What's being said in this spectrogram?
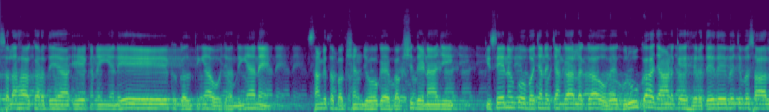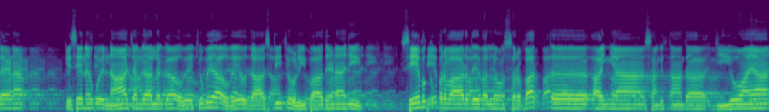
ਸਲਾਹ ਕਰਦੇ ਆ ਏਕ ਨਹੀਂ ਅਨੇਕ ਗਲਤੀਆਂ ਹੋ ਜਾਂਦੀਆਂ ਨੇ। ਸੰਗਤ ਬਖਸ਼ਣ ਯੋਗ ਹੈ ਬਖਸ਼ ਦੇਣਾ ਜੀ। ਕਿਸੇ ਨੂੰ ਕੋ ਬਚਨ ਚੰਗਾ ਲੱਗਾ ਹੋਵੇ, ਗੁਰੂ ਕਾ ਜਾਣ ਕੇ ਹਿਰਦੇ ਦੇ ਵਿੱਚ ਵਸਾ ਲੈਣਾ। ਕਿਸੇ ਨੂੰ ਕੋਈ ਨਾਂ ਚੰਗਾ ਲੱਗਾ ਹੋਵੇ, ਚੁਭਿਆ ਹੋਵੇ, ਉਹ ਦਾਸ ਦੀ ਝੋਲੀ ਪਾ ਦੇਣਾ ਜੀ। ਸੇਵਕ ਪਰਿਵਾਰ ਦੇ ਵੱਲੋਂ ਸਰਬੱਤ ਆਈਆਂ ਸੰਗਤਾਂ ਦਾ ਜੀਓ ਆਇਆ,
